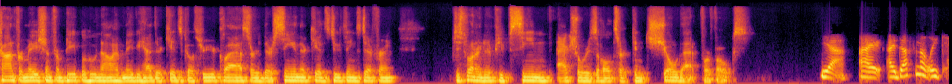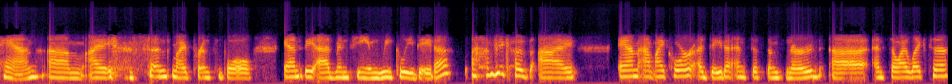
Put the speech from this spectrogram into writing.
confirmation from people who now have maybe had their kids go through your class or they're seeing their kids do things different. Just wondered if you've seen actual results or can show that for folks. Yeah, I, I definitely can. Um, I send my principal and the admin team weekly data because I am at my core a data and systems nerd. Uh, and so I like to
